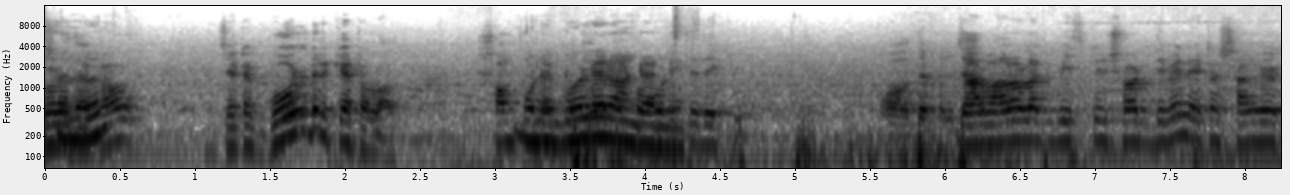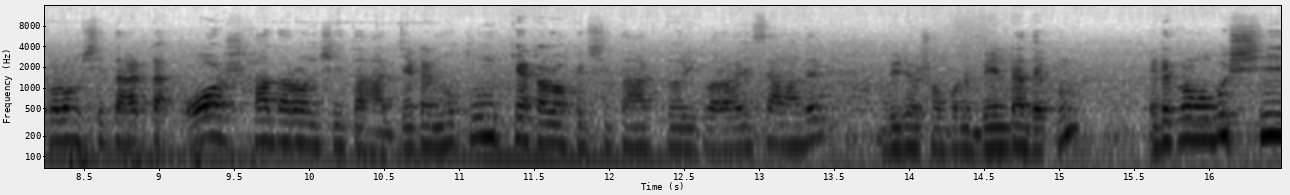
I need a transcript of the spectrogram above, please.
ধরে দেখাও। যেটা গোল্ডের ক্যাটালগ। সম্পূর্ণ গোল্ডের পরিতে দেখি। ও দেখুন যার ভালো লাগবে স্ক্রিনশট দিবেন। এটার সঙ্গে কলম সীতাহারটা অসাধারণ সীতাহার যেটা নতুন ক্যাটালগের সীতাহার তৈরি করা হয়েছে আমাদের। ভিডিও সম্পূর্ণ বেলটা দেখুন। এটা কোনো অবশ্যই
